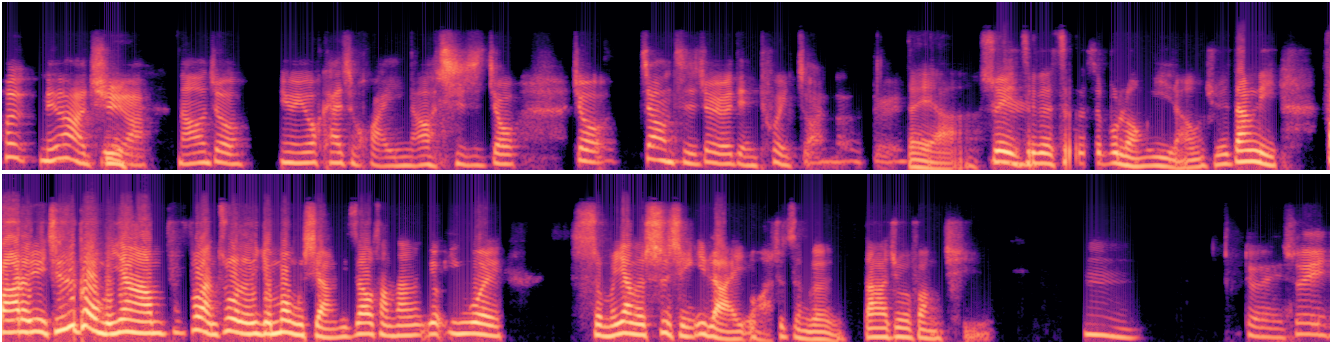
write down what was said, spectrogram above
会没办法去啊？然后就因为又开始怀疑，然后其实就就。这样子就有点退转了，对对呀，所以这个真的是不容易啊。我觉得当你发了愿，其实跟我们一样啊，不管做了一个梦想，你知道，常常又因为什么样的事情一来，哇，就整个大家就会放弃。嗯，对，所以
